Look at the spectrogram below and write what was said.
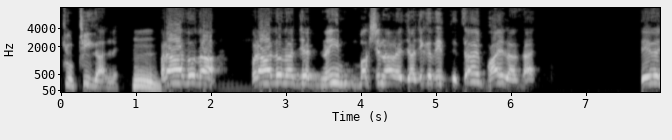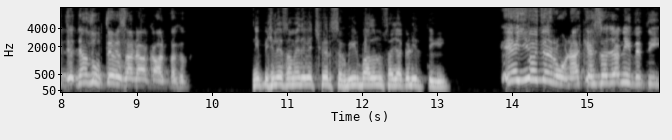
ਝੂਠੀ ਗੱਲ ਹੈ। ਅਪਰਾਧ ਉਹਦਾ ਅਪਰਾਧ ਉਹਦਾ ਜੇ ਨਹੀਂ ਬਖਸ਼ਣ ਵਾਲੇ ਜੱਜ ਕਦੀ ਦਿੱਤਾ ਫਾਇਲ ਆਂਦਾ ਹੈ। ਤੇ ਇਹਦੇ ਜੱਜਾਂ ਤੋਂ ਉੱਤੇ ਵੀ ਸਾਡਾ ਅਕਾਲ ਤਖਤ। ਨਹੀਂ ਪਿਛਲੇ ਸਮੇਂ ਦੇ ਵਿੱਚ ਫਿਰ ਸੁਖਬੀਰ ਬਾਦਲ ਨੂੰ ਸਜ਼ਾ ਕਿਹੜੀ ਦਿੱਤੀ ਗਈ? ਇਹ ਹੀ ਤੇ ਰੋਣਾ ਕਿ ਸਜ਼ਾ ਨਹੀਂ ਦਿੱਤੀ।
